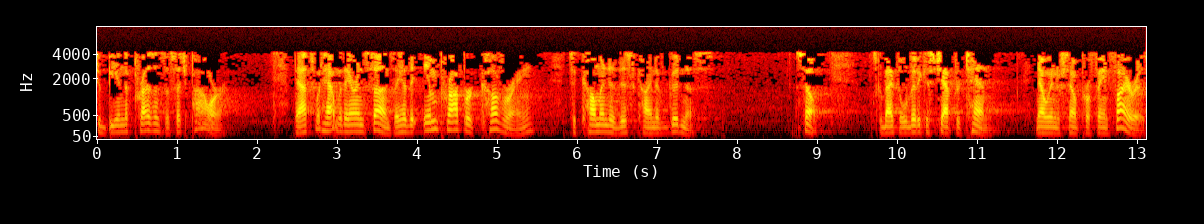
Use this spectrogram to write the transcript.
to be in the presence of such power. That's what happened with Aaron's sons. They had the improper covering to come into this kind of goodness. So, let's go back to Leviticus chapter 10. Now we understand what profane fire is.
